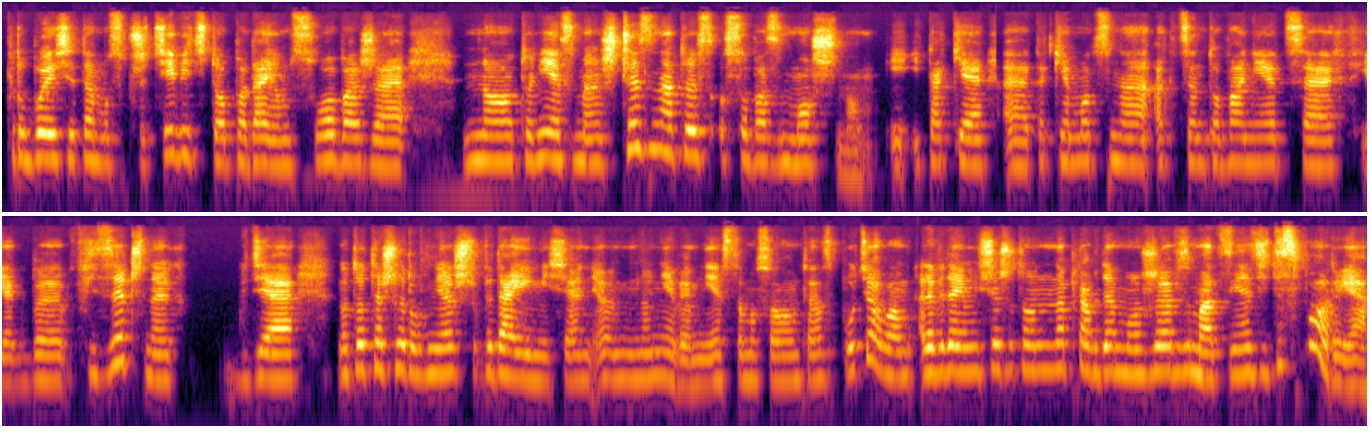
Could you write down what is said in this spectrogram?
próbuje się temu sprzeciwić, to padają słowa, że no to nie jest mężczyzna, to jest osoba z moszną. I, i takie, e, takie mocne akcentowanie cech jakby fizycznych gdzie no to też również wydaje mi się, no nie wiem, nie jestem osobą transpłciową, ale wydaje mi się, że to naprawdę może wzmacniać dysforię.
